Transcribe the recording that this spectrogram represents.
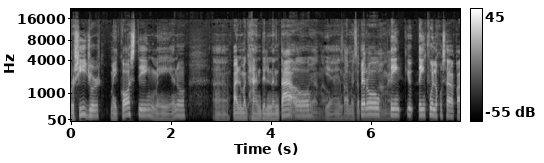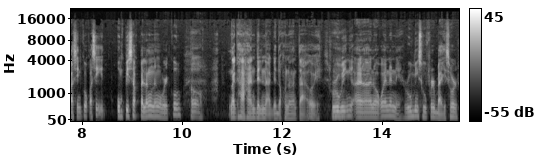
procedure, may costing, may ano, ah, paano mag-handle ng tao. Tao, yan, oh. yan. Pero thank you, thankful ako sa cousin ko kasi umpisa pa lang ng work ko, Oo. Nagha-handle na agad ako ng tao eh. Rooming, ah, ano ako yun eh, rooming supervisor.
